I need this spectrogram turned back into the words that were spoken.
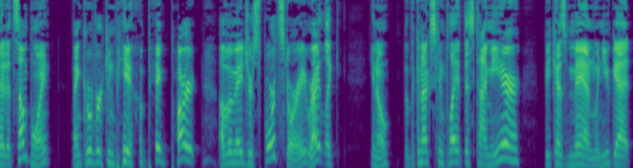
that at some point Vancouver can be a big part of a major sports story, right? Like, you know, that the Canucks can play at this time of year because man, when you get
